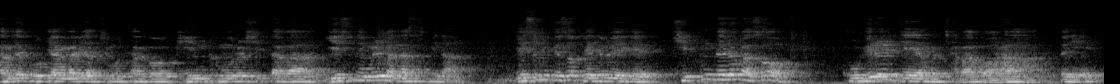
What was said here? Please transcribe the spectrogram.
밤새 고기 한 마리 잡지 못하고 빈 그물을 씻다가 예수님을 만났습니다. 예수님께서 베드로에게 깊은 데로 가서 고기를 이제 한번 잡아보아라 했더니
